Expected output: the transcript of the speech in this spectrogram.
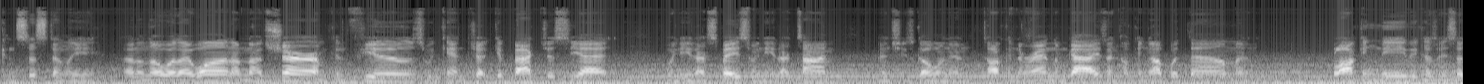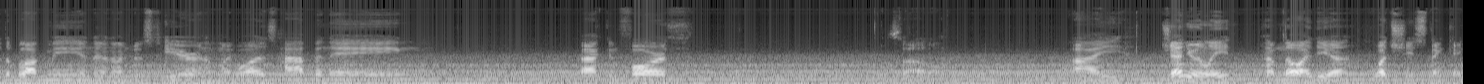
consistently, I don't know what I want, I'm not sure, I'm confused, we can't get back just yet. We need our space, we need our time. And she's going and talking to random guys and hooking up with them and blocking me because they said to block me. And then I'm just here and I'm like, what is happening? Back and forth. So I genuinely have no idea what she's thinking.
